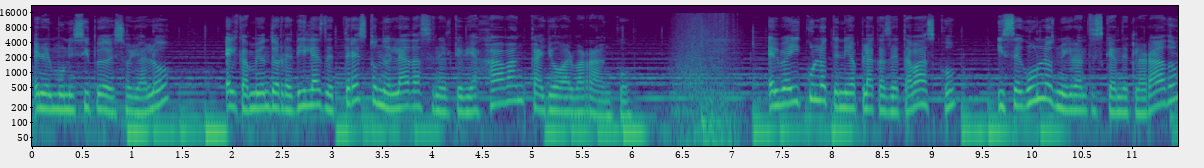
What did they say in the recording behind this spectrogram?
en el municipio de Soyaló, el camión de redilas de 3 toneladas en el que viajaban cayó al barranco. El vehículo tenía placas de Tabasco y según los migrantes que han declarado,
